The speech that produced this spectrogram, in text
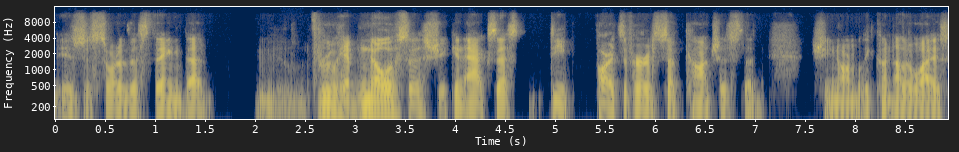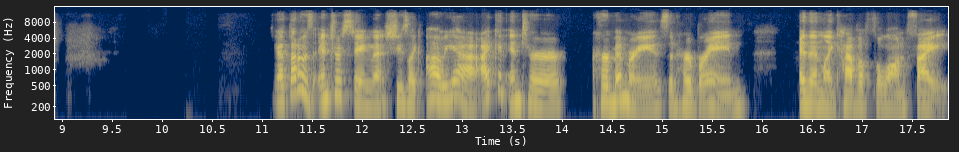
is just sort of this thing that through hypnosis she can access deep parts of her subconscious that she normally couldn't otherwise. Yeah, I thought it was interesting that she's like, oh yeah, I can enter her memories and her brain and then like have a full on fight,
